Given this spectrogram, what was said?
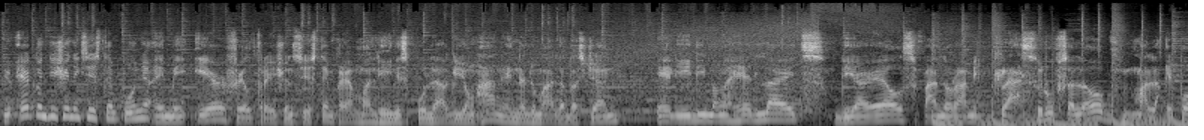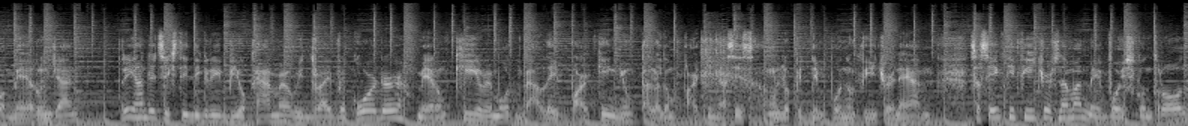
Yung air conditioning system po niya ay may air filtration system, kaya malinis po lagi yung hangin na lumalabas dyan. LED mga headlights, DRLs, panoramic glass roof sa loob, malaki po, meron dyan. 360 degree view camera with drive recorder, merong key remote valet parking, yung talagang parking assist, ang lupit din po ng feature na yan. Sa safety features naman, may voice control,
